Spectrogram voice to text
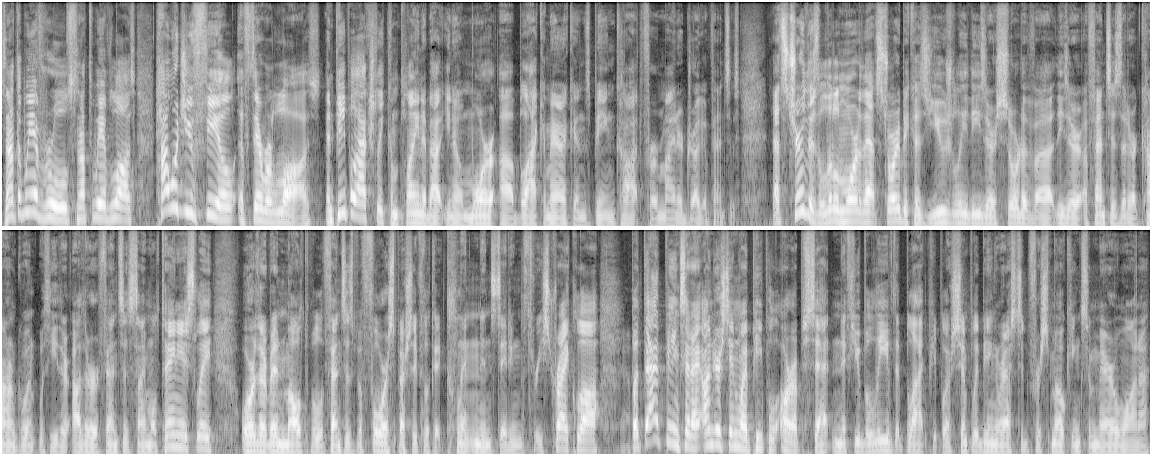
It's not that we have rules, it's not that we have laws. How would you feel if there were laws? And people actually complain about, you know, more uh, black Americans being caught for minor drug offenses. That's true. There's a little more to that story because usually these are sort of uh, these are offenses that are congruent with either other offenses simultaneously or there have been multiple offenses before, especially if you look at Clinton instating the three strike law. But that being said, I understand why people are upset. And if you believe that black people are simply being arrested for smoking some marijuana,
